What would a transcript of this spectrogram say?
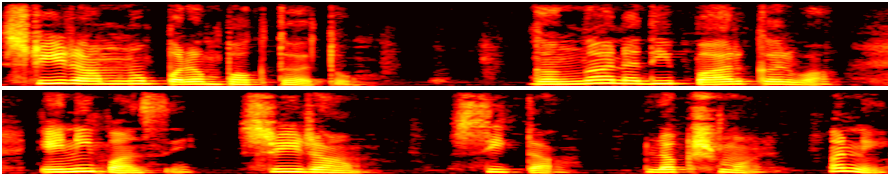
શ્રીરામનો પરમ ભક્ત હતો. ગંગા નદી પાર કરવા એની પાસે શ્રીરામ, સીતા, લક્ષ્મણ અને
